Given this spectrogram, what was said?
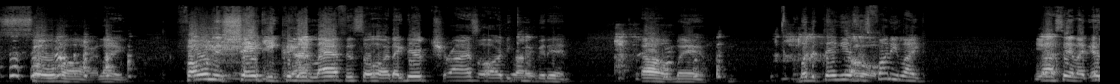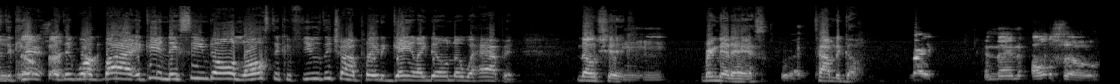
so hard. Like phone is shaking because they're laughing so hard. Like they're trying so hard to right. keep it in. Oh man. But the thing is, oh. it's funny. Like yeah. I said, like as the no, as they walk by, again, they seemed all lost and confused. They try to play the game like they don't know what happened. No shit. Mm-hmm. Bring that ass. Right. Time to go. Right. And then also,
